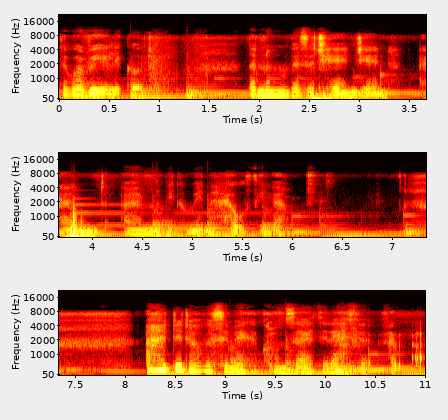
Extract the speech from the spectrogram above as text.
they were really good. The numbers are changing, and I'm becoming healthier. Did obviously make a concerted effort for that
